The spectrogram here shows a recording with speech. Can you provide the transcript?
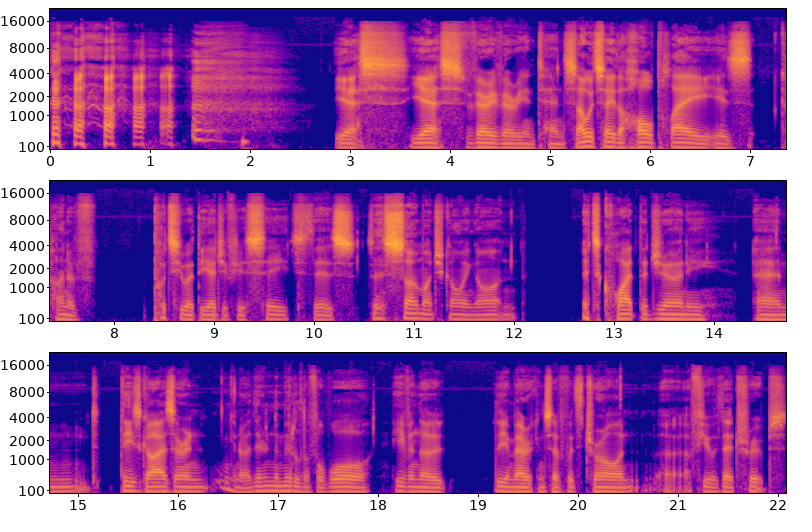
yes, yes, very, very intense. I would say the whole play is kind of puts you at the edge of your seat. There's there's so much going on. It's quite the journey, and these guys are in you know they're in the middle of a war, even though the Americans have withdrawn a few of their troops.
